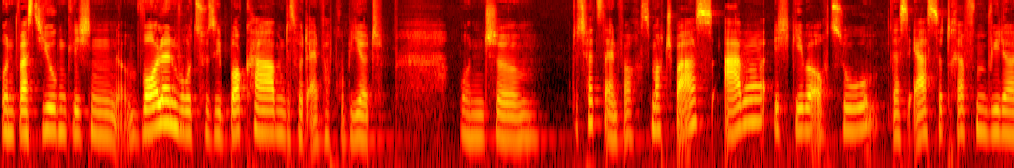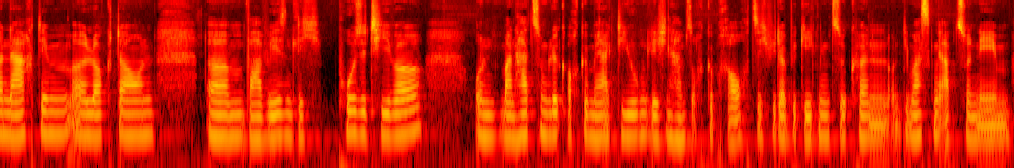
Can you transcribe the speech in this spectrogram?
und was die Jugendlichen wollen, wozu sie Bock haben, das wird einfach probiert. Und ähm, das fetzt einfach. Es macht Spaß, aber ich gebe auch zu, das erste Treffen wieder nach dem äh, Lockdown ähm, war wesentlich positiver. Und man hat zum Glück auch gemerkt, die Jugendlichen haben es auch gebraucht, sich wieder begegnen zu können und die Masken abzunehmen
